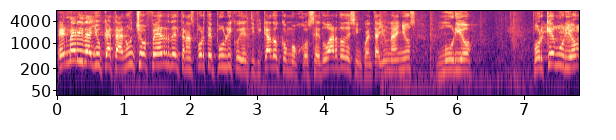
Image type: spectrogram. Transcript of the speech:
En Mérida, Yucatán, un chofer del transporte público identificado como José Eduardo, de 51 años, murió. ¿Por qué murió?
